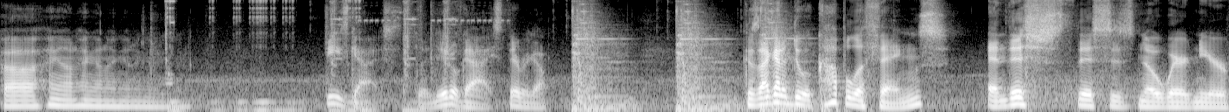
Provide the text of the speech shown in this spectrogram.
Uh, hang on, hang on, hang on, hang on. Hang on. These guys, the little guys. There we go. Because I got to do a couple of things, and this this is nowhere near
